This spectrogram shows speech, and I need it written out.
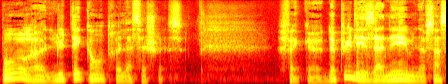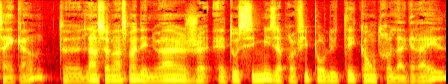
pour euh, lutter contre la sécheresse. Fait que depuis les années 1950, euh, l'ensemencement des nuages est aussi mis à profit pour lutter contre la grêle.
